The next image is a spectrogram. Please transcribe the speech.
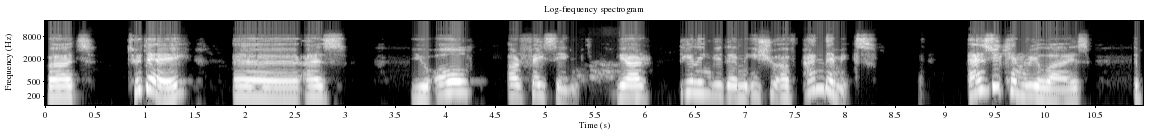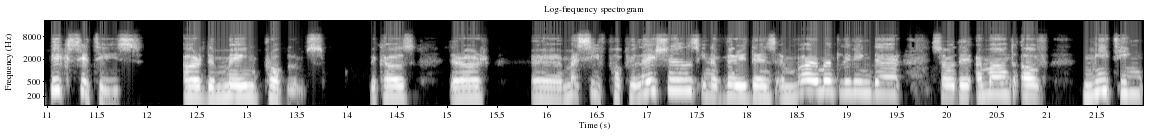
but today, uh, as you all are facing, we are dealing with an issue of pandemics. As you can realize, the big cities are the main problems because there are uh, massive populations in a very dense environment living there. So the amount of meeting,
